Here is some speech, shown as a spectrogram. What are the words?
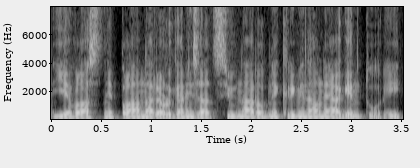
je vlastne plán na reorganizáciu Národnej kriminálnej agentúry,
